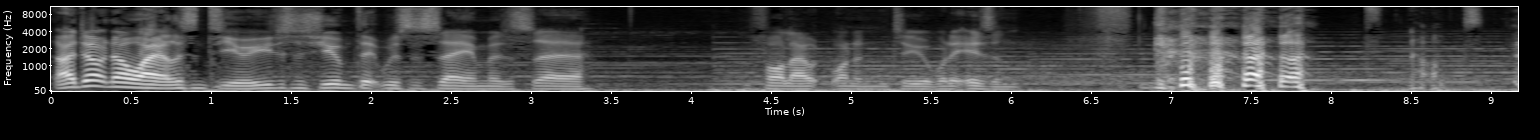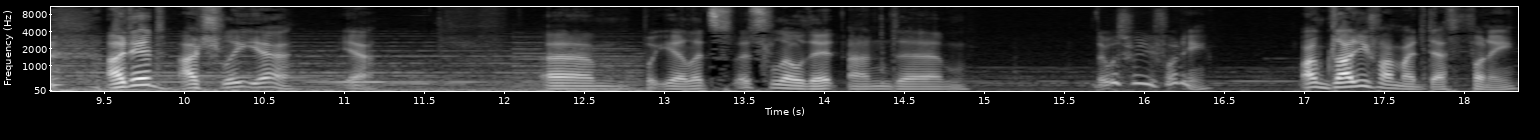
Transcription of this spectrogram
I don't know why I listened to you. You just assumed it was the same as uh, Fallout 1 and 2, but it isn't. Not. I did, actually, yeah. Yeah. Um, but yeah, let's let's load it, and um, it was really funny. I'm glad you find my death funny.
